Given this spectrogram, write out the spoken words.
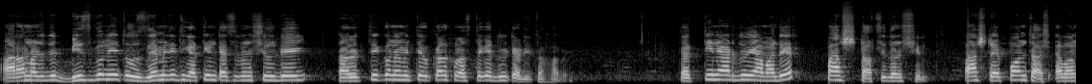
আর আমরা যদি বীজগণিত ও জ্যামিতি থেকে তিনটা সৃজনশীল দিই, তাহলে ত্রিকোণমিতি ও ক্যালকুলাস থেকে দুইটা দিতে হবে। তা তিন আর দুই আমাদের পাঁচটা সৃজনশীল। পাঁচটায় পঞ্চাশ এবং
